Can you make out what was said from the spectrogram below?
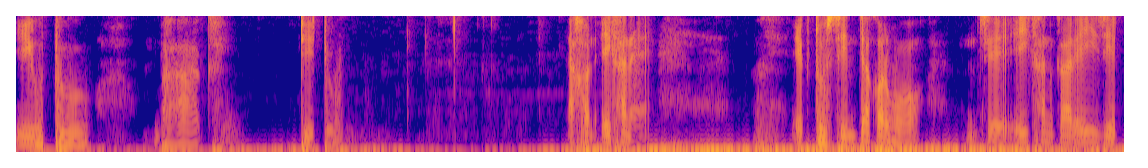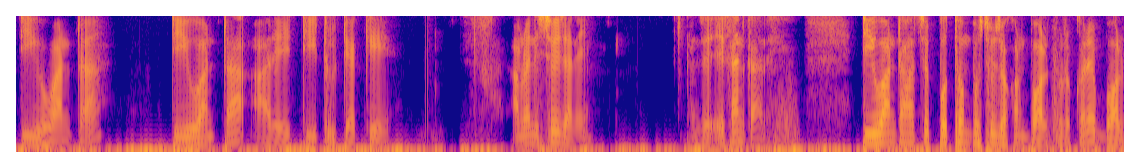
U two ভাগ টি টু এখন এখানে একটু চিন্তা করব যে এইখানকার এই যে টি ওয়ানটা টি ওয়ানটা আর এই টি টুটা কে? আমরা নিশ্চয়ই জানি যে এখানকার টি ওয়ানটা হচ্ছে প্রথম বস্তু যখন বল প্রয়োগ করে, বল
